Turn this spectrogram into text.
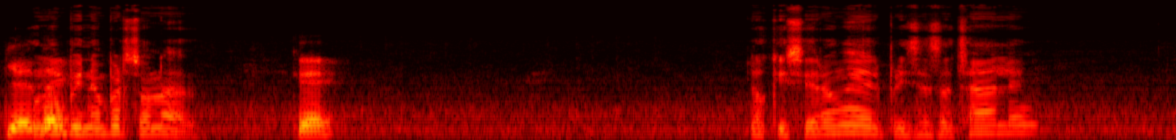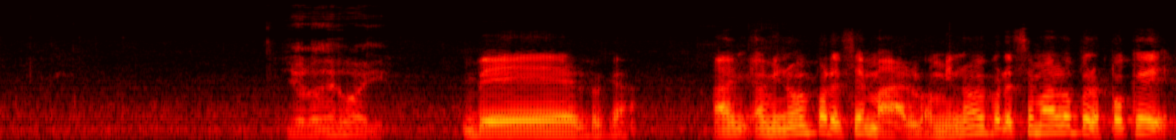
¿Quién Una te- opinión personal. ¿Qué? Los que hicieron el Princesa Challenge. Yo lo dejo ahí. Verga. A, a mí no me parece malo, a mí no me parece malo, pero es porque,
